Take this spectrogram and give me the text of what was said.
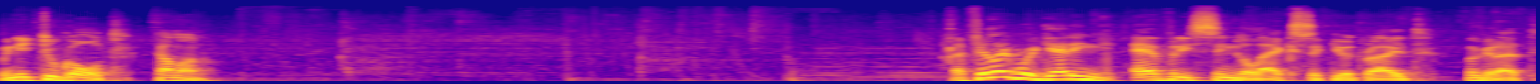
We need 2 gold. Come on. I feel like we're getting every single execute, right? Look at that.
